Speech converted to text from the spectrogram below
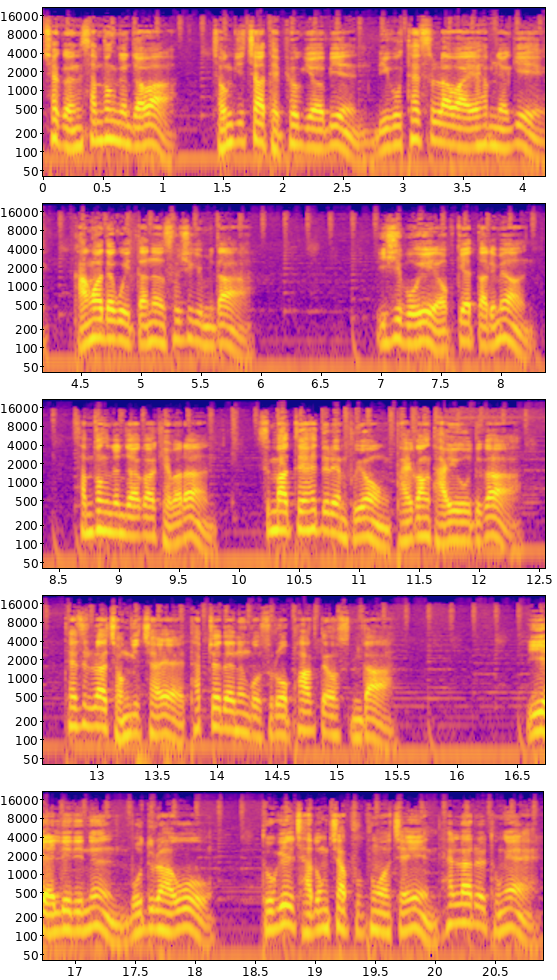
최근 삼성전자와 전기차 대표 기업인 미국 테슬라와의 협력이 강화되고 있다는 소식입니다. 25일 업계에 따르면 삼성전자가 개발한 스마트 헤드램프용 발광 다이오드가 테슬라 전기차에 탑재되는 것으로 파악되었습니다. 이 LED는 모듈화 후 독일 자동차 부품업체인 헬라를 통해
